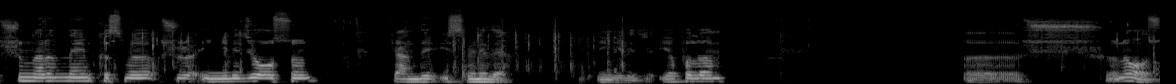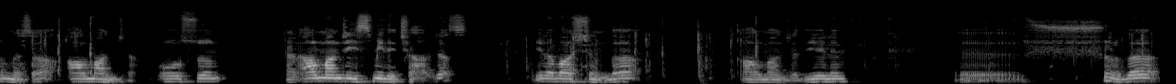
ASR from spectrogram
şunların name kısmı şu İngilizce olsun. Kendi ismini de İngilizce yapalım. Ee, şu ne olsun mesela Almanca olsun. Yani Almanca ismiyle çağıracağız. Yine başlığında Almanca diyelim. Ee, şunu da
